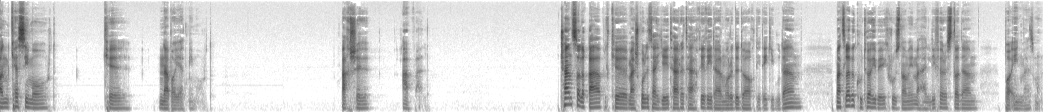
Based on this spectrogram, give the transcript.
آن کسی مرد که نباید میمرد. بخش اول. چند سال قبل که مشغول تهیه طرح تحقیقی در مورد داغ دیدگی بودم مطلب کوتاهی به یک روزنامه محلی فرستادم با این مضمون.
